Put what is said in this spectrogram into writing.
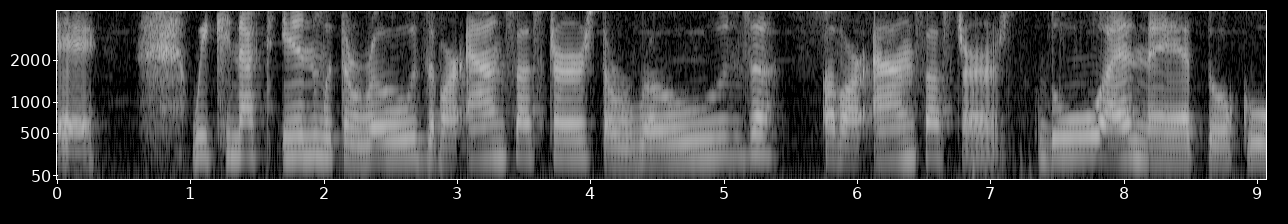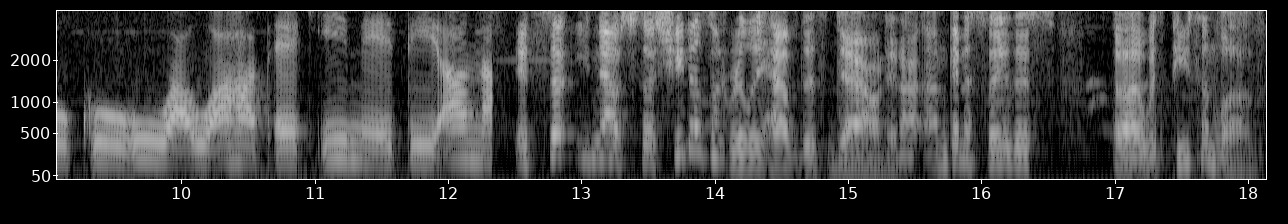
e. We connect in with the roads of our ancestors, the rows of our ancestors. Duene tokuku uawahat ek ineti ana. It's so you know, so she doesn't really have this down, and I, I'm gonna say this uh, with peace and love.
